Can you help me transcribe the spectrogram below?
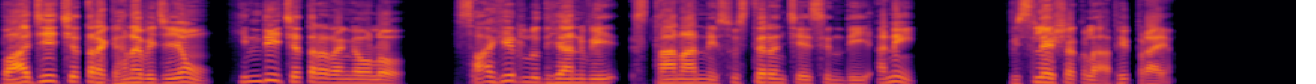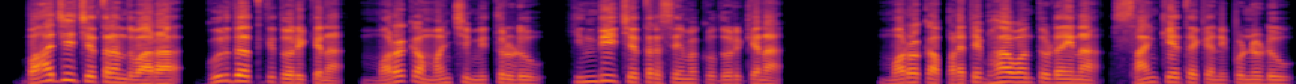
బాజీ చిత్ర ఘన విజయం హిందీ చిత్రరంగంలో సాహిర్ లుధియాన్వి స్థానాన్ని సుస్థిరం చేసింది అని విశ్లేషకుల అభిప్రాయం. బాజీ చిత్రం ద్వారా గురుదత్కి దొరికిన మరొక మంచి మిత్రుడు హిందీ చిత్రసీమకు దొరికిన మరొక ప్రతిభావంతుడైన సాంకేతిక నిపుణుడు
